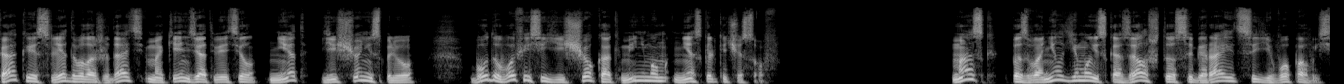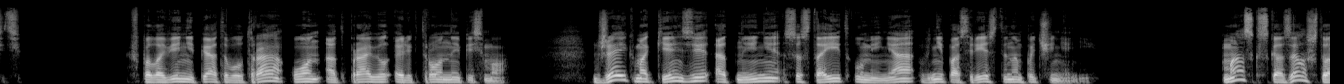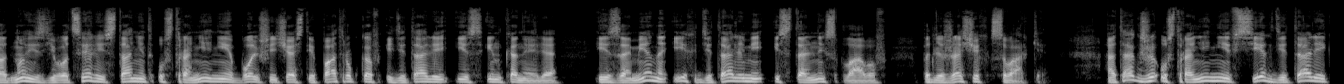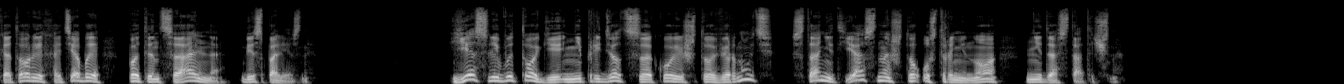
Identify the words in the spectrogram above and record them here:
Как и следовало ожидать, Маккензи ответил «Нет, еще не сплю, буду в офисе еще как минимум несколько часов. Маск позвонил ему и сказал, что собирается его повысить. В половине пятого утра он отправил электронное письмо. «Джейк Маккензи отныне состоит у меня в непосредственном подчинении». Маск сказал, что одной из его целей станет устранение большей части патрубков и деталей из инканеля, и замена их деталями из стальных сплавов, подлежащих сварке, а также устранение всех деталей, которые хотя бы потенциально бесполезны. Если в итоге не придется кое-что вернуть, станет ясно, что устранено недостаточно.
